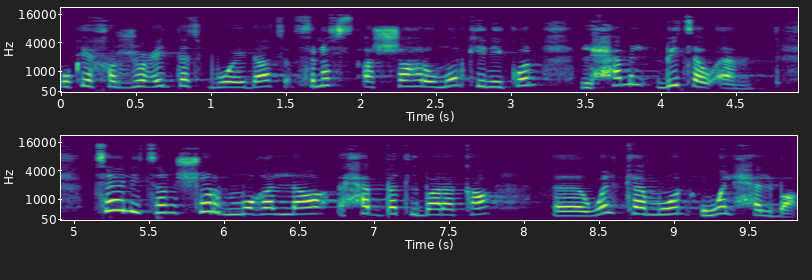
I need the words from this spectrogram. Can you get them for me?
وكيخرجوا عدة بويضات في نفس الشهر وممكن يكون الحمل بتوأم. ثالثا شرب مغلى حبة البركة آه والكمون والحلبة.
